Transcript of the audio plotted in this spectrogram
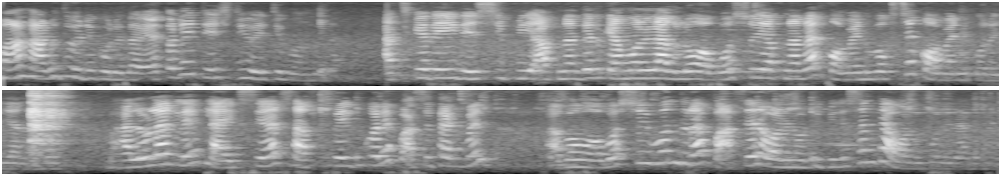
মা, নাড়ু তৈরি করে দাও। এতটাই টেস্টি হয়েছে বন্ধুরা। আজকের এই রেসিপি আপনাদের কেমন লাগল অবশ্যই আপনারা কমেন্ট বক্সে কমেন্ট করে জানাবেন। ভালো লাগলে লাইক শেয়ার সাবস্ক্রাইব করে পাশে থাকবেন এবং অবশ্যই বন্ধুরা পাশের অল নোটিফিকেশানটা অন করে রাখবেন।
